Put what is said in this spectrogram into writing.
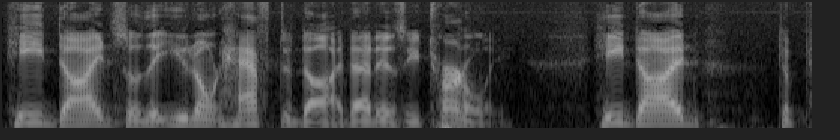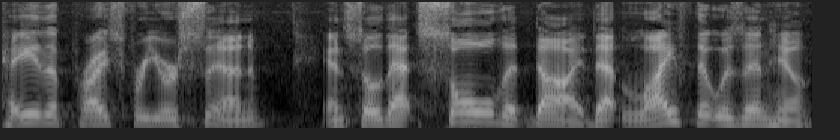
He died so that you don't have to die, that is, eternally. He died to pay the price for your sin. And so that soul that died, that life that was in him,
